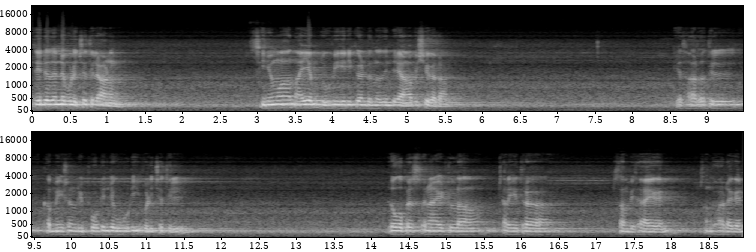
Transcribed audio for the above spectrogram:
ഇതിന്റെ തന്നെ വെളിച്ചത്തിലാണ്. സിനിമ നയം രൂപീകരിക്കേണ്ടുന്നതിന്റെ ആവശ്യകത. യഥാർത്ഥത്തിൽ കമ്മീഷൻ റിപ്പോർട്ടിന്റെ കൂടി വെളിച്ചത്തിൽ ലോകപ്രശസ്തനായിട്ടുള്ള ചലച്ചിത്ര സംവിധായകൻ സംഘാടകൻ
